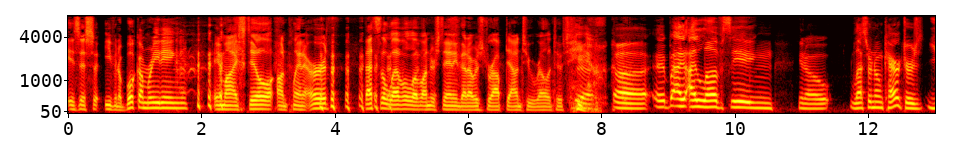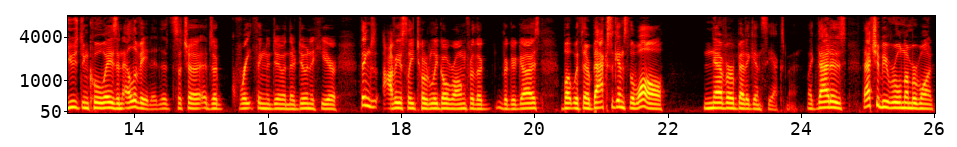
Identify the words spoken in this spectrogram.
is this even a book I'm reading? Am I still on planet Earth? That's the level of understanding that I was dropped down to relative to you. Yeah. uh, but I, I love seeing you know lesser known characters used in cool ways and elevated. It's such a it's a great thing to do, and they're doing it here. Things obviously totally go wrong for the the good guys, but with their backs against the wall, never bet against the X Men. Like that is that should be rule number one.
